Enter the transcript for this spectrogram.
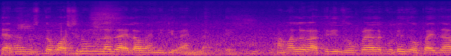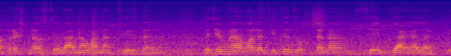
त्यांना नुसतं वॉशरूमला जायला व्हॅनिटी व्हॅन लागते. आम्हाला रात्री झोपायला कुठे झोपायचा हा प्रश्न असतो रानावानात फिरताना. त्याच्यामुळे आम्हाला तिथं झोपताना सेफ जागा लागते.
